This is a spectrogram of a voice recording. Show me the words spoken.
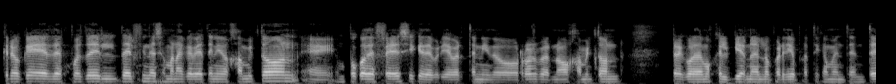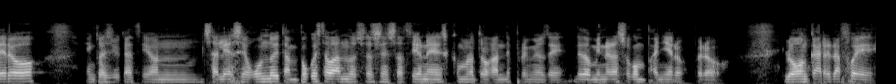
creo que después del, del fin de semana que había tenido Hamilton, eh, un poco de fe sí que debería haber tenido Rosberg, ¿no? Hamilton, recordemos que el viernes lo perdió prácticamente entero, en clasificación salía segundo y tampoco estaba dando esas sensaciones como en otros grandes premios de, dominar a su compañero, pero luego en carrera fue,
